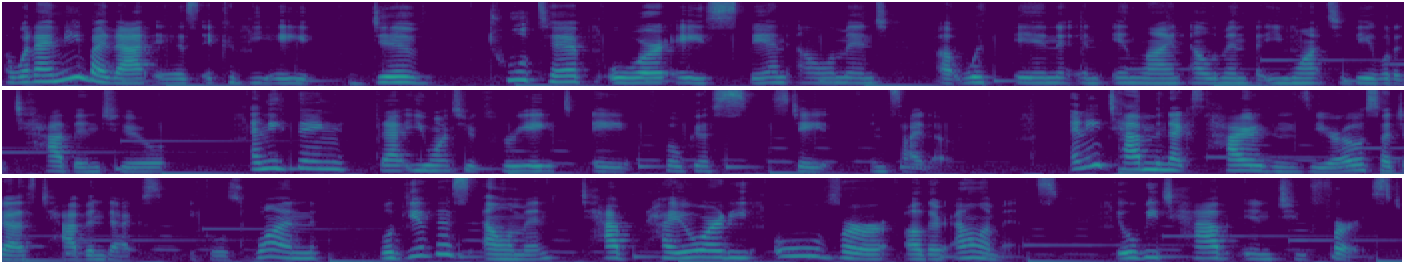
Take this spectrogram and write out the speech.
And what I mean by that is it could be a div tooltip or a span element uh, within an inline element that you want to be able to tab into. Anything that you want to create a focus state inside of. Any tab index higher than zero, such as tab index equals one, will give this element tab priority over other elements. It will be tabbed into first.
